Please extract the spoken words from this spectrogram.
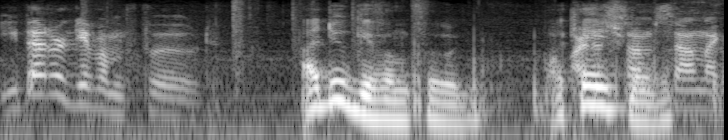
You better give them food. I do give them food occasionally. sound like?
